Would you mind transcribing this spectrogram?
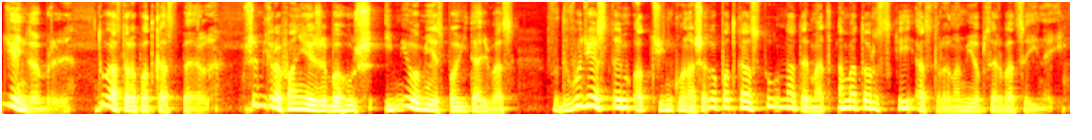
Dzień dobry, tu astropodcast.pl. Przy mikrofonie Jerzy Bohusz i miło mi jest powitać Was w 20 odcinku naszego podcastu na temat amatorskiej astronomii obserwacyjnej.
